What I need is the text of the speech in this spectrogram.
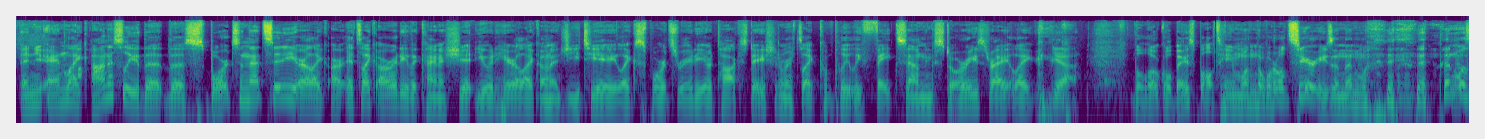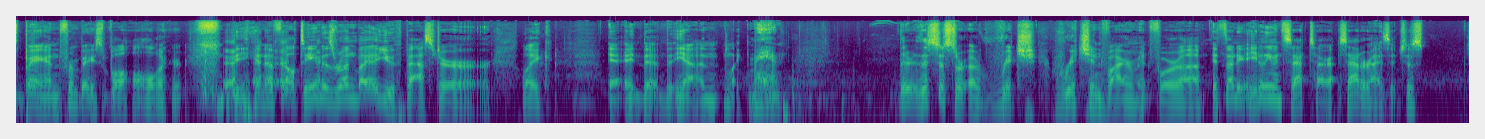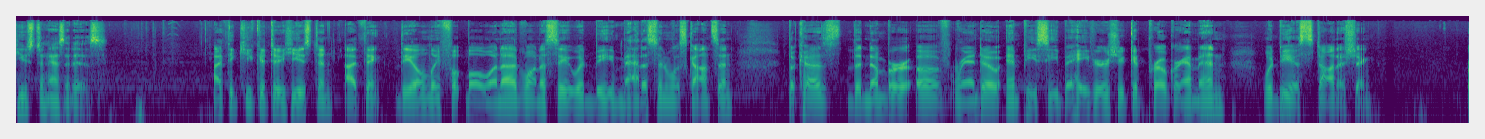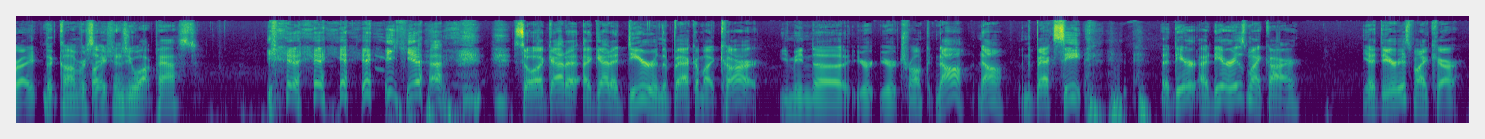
And you and like honestly, the the sports in that city are like are, it's like already the kind of shit you would hear like on a GTA like sports radio talk station where it's like completely fake sounding stories, right? Like Yeah. the local baseball team won the World Series and then then was banned from baseball, or the NFL team is run by a youth pastor, like yeah, it- yeah, and like man. There, this is just a, a rich, rich environment for. Uh, it's not. even- You don't even satire, satirize it. Just Houston as it is. I think you could do Houston. I think the only football one I'd want to see would be Madison, Wisconsin, because the number of rando NPC behaviors you could program in would be astonishing. Right? The conversations you walk past. yeah. So I got a I got a deer in the back of my car. You mean uh, your your trunk? No, no, in the back seat. A deer, a deer is my car. Yeah, deer is my car.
